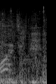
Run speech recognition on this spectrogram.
What?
